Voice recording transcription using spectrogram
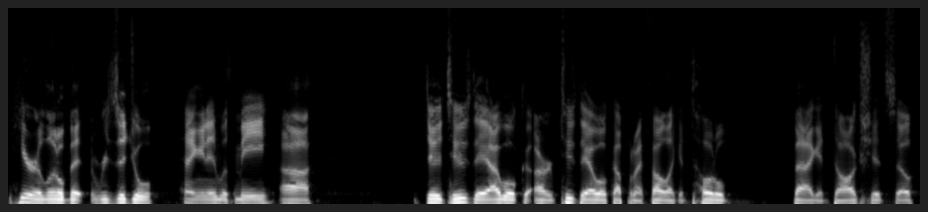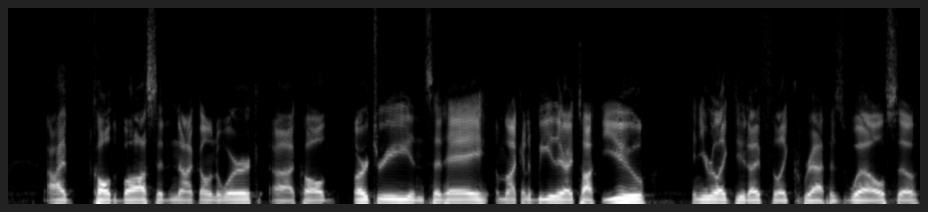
hear a little bit residual hanging in with me. Uh, dude, Tuesday I woke or Tuesday I woke up and I felt like a total bag of dog shit. So I called the boss, said I'm not going to work. Uh, I called archery and said, hey, I'm not going to be there. I talked to you, and you were like, dude, I feel like crap as well. So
